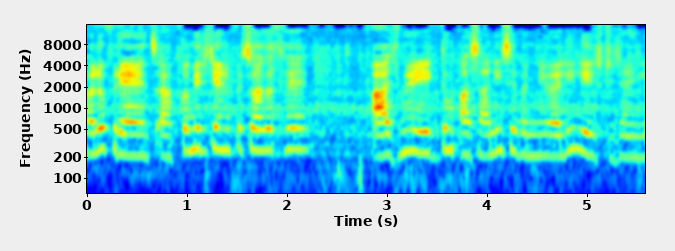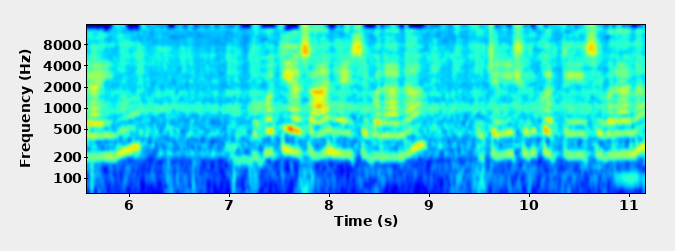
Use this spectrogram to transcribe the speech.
हेलो फ्रेंड्स, आपका मेरे चैनल पर स्वागत है। आज मैं एकदम आसानी से बनने वाली लेस डिज़ाइन लाई हूँ। बहुत ही आसान है इसे बनाना। तो चलिए शुरू करते हैं इसे बनाना।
